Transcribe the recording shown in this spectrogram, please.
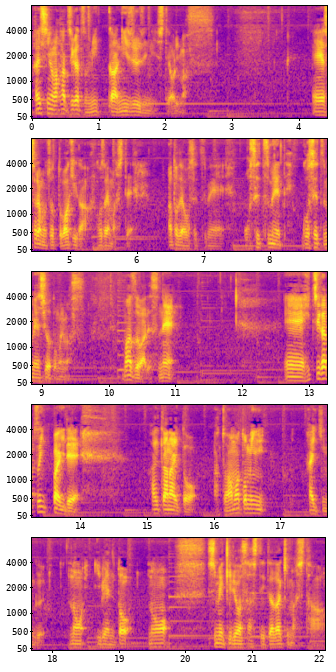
配信は8月3日20時にしております。えー、それもちょっと訳がございまして後でお説明お説明でご説明しようと思います。まずはですね、えー、7月いっぱいでハイカナイトあとアマトミハイキングのイベントの締め切りをさせていただきました。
